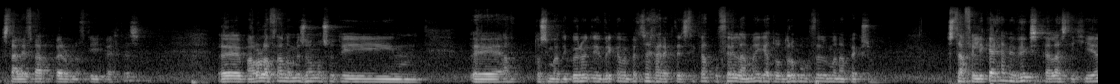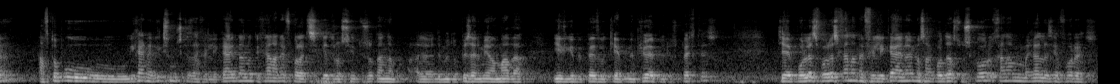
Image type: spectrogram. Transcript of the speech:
στα λεφτά που παίρνουν αυτοί οι παίχτες. Ε, Παρ' όλα αυτά, νομίζω όμως ότι ε, το σημαντικό είναι ότι βρήκαμε παίχτε χαρακτηριστικά που θέλαμε για τον τρόπο που θέλουμε να παίξουμε. Στα φιλικά είχαν δείξει καλά στοιχεία. Αυτό που είχαν δείξει όμως και στα φιλικά ήταν ότι είχαν εύκολα τη συγκέντρωσή τους όταν ε, αντιμετωπίζαν μια ομάδα ίδιου επίπεδου και με πιο έπειρους παίχτες. Και πολλές φορές χάναμε φιλικά ενώ ήμασταν κοντά στο σκορ, χάναμε μεγάλες διαφορές.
